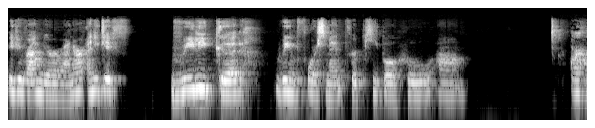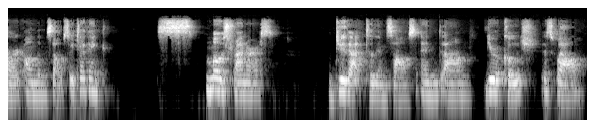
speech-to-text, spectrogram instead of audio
if you run, you're a runner, and you give really good reinforcement for people who um, are hard on themselves, which I think most runners do that to themselves. And um, you're a coach as well.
